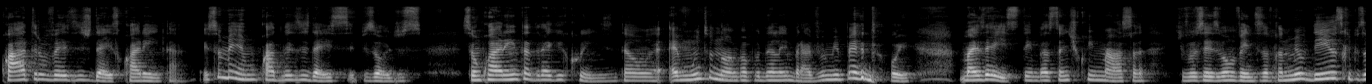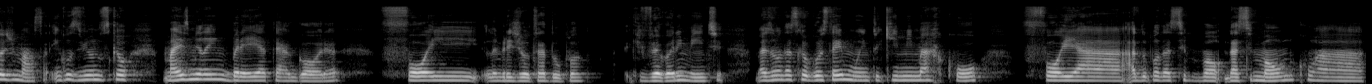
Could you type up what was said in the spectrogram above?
4 vezes 10, 40. Isso mesmo, 4 vezes 10 episódios são 40 drag queens, então é muito nome para poder lembrar, viu? Me perdoe. Mas é isso, tem bastante queen massa que vocês vão vendo, vocês vão ficando, meu Deus, que episódio de massa. Inclusive, um dos que eu mais me lembrei até agora foi. Lembrei de outra dupla que veio agora em mente, mas uma das que eu gostei muito e que me marcou foi a, a dupla da, Simone, da Simone com a,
